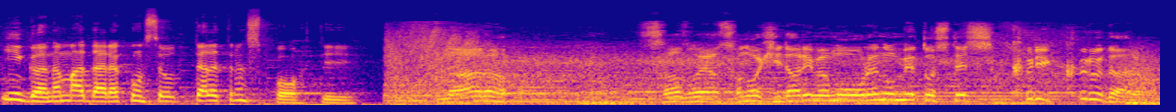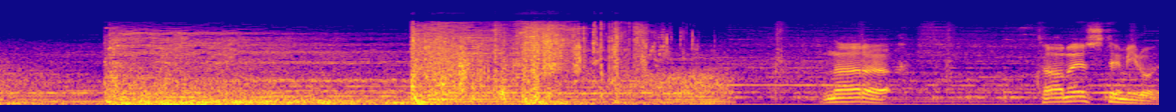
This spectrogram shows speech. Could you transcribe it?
e engana Madara com seu teletransporte. さぞやその左目も俺の目としてしっくりくるだろう。なら試してみろよ。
